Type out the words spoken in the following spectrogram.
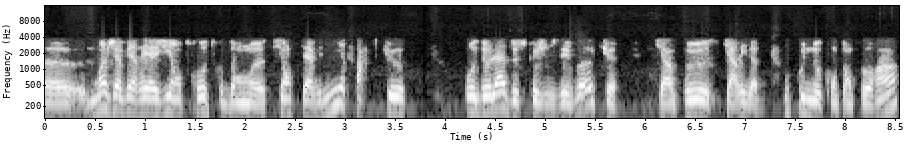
euh, moi, j'avais réagi entre autres dans Science et Avenir parce que, au-delà de ce que je vous évoque, qui est un peu ce qui arrive à beaucoup de nos contemporains,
